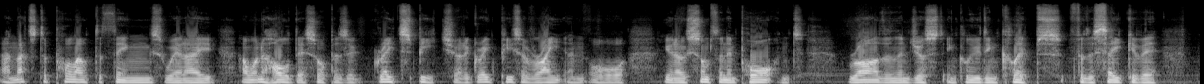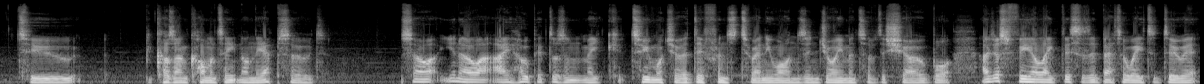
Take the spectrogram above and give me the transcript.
and that's to pull out the things where I, I want to hold this up as a great speech or a great piece of writing or you know something important rather than just including clips for the sake of it to because I'm commentating on the episode. So, you know, I hope it doesn't make too much of a difference to anyone's enjoyment of the show, but I just feel like this is a better way to do it.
